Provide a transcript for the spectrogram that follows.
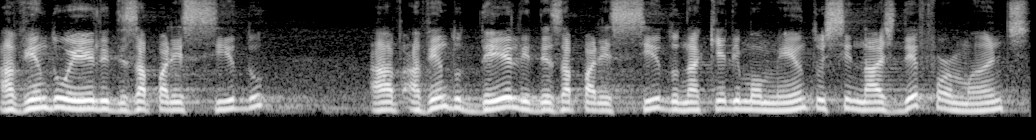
Havendo ele desaparecido, havendo dele desaparecido naquele momento os sinais deformantes,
